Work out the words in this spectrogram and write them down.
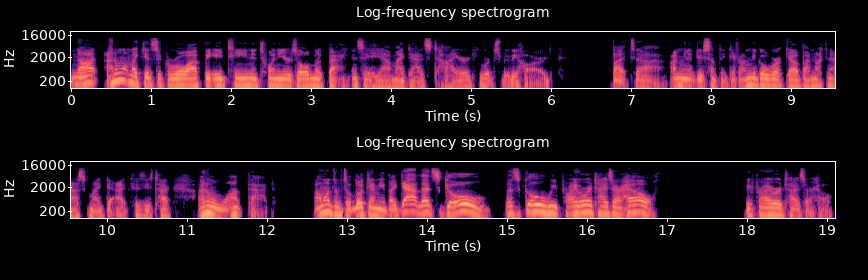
Not, I don't want my kids to grow up, be 18 and 20 years old, and look back and say, Yeah, my dad's tired. He works really hard. But uh, I'm going to do something different. I'm going to go work out, but I'm not going to ask my dad because he's tired. I don't want that. I want them to look at me like, Dad, let's go. Let's go. We prioritize our health. We prioritize our health.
